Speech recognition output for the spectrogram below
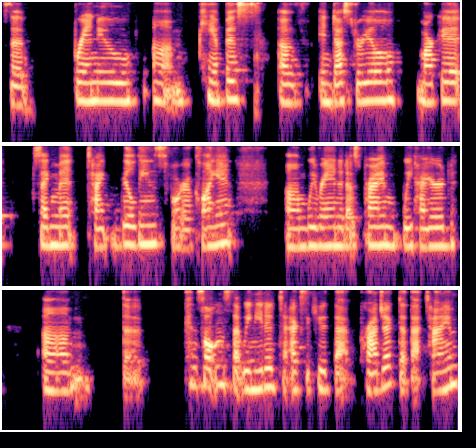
it's a brand new um, campus of industrial market segment type buildings for a client. Um, we ran it as prime. We hired um, the consultants that we needed to execute that project at that time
